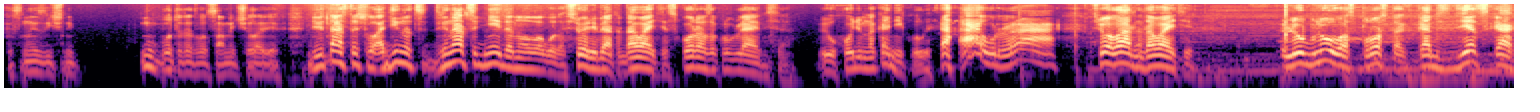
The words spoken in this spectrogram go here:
косноязычный ну, вот этот вот самый человек. 19 число, 11, 12 дней до Нового года. Все, ребята, давайте, скоро закругляемся. И уходим на каникулы. Ха-ха, ура! Все, ладно, давайте. Люблю вас просто, капздец как.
